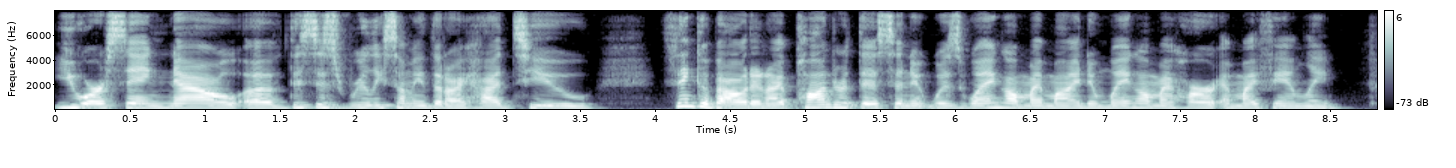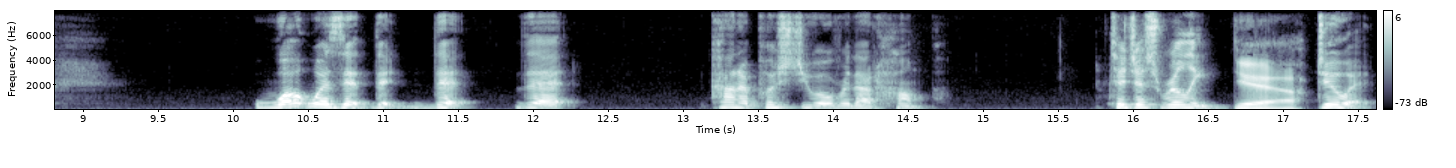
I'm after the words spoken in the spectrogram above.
you are saying now of this is really something that I had to think about. And I pondered this and it was weighing on my mind and weighing on my heart and my family. What was it that, that, that kind of pushed you over that hump to just really Yeah. do it?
